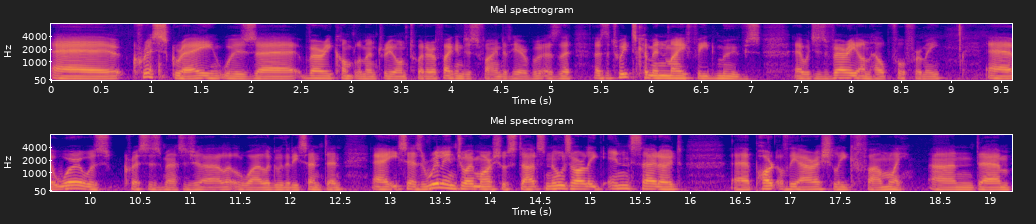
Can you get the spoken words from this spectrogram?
uh, Chris Gray was uh, very complimentary on Twitter. If I can just find it here, but as the as the tweets come in, my feed moves, uh, which is very unhelpful for me. Uh, where was Chris's message a little while ago that he sent in? Uh, he says, "Really enjoy Marshall's stats. Knows our league inside out. Uh, part of the Irish League family." And um,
